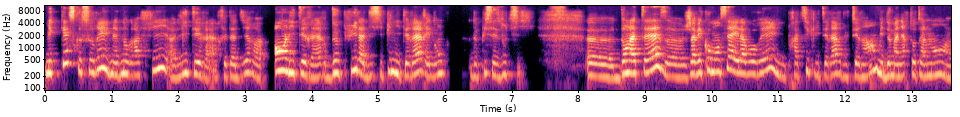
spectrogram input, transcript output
mais qu'est-ce que serait une ethnographie euh, littéraire, c'est-à-dire en littéraire, depuis la discipline littéraire et donc depuis ses outils? Euh, dans la thèse, euh, j'avais commencé à élaborer une pratique littéraire du terrain, mais de manière totalement euh,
